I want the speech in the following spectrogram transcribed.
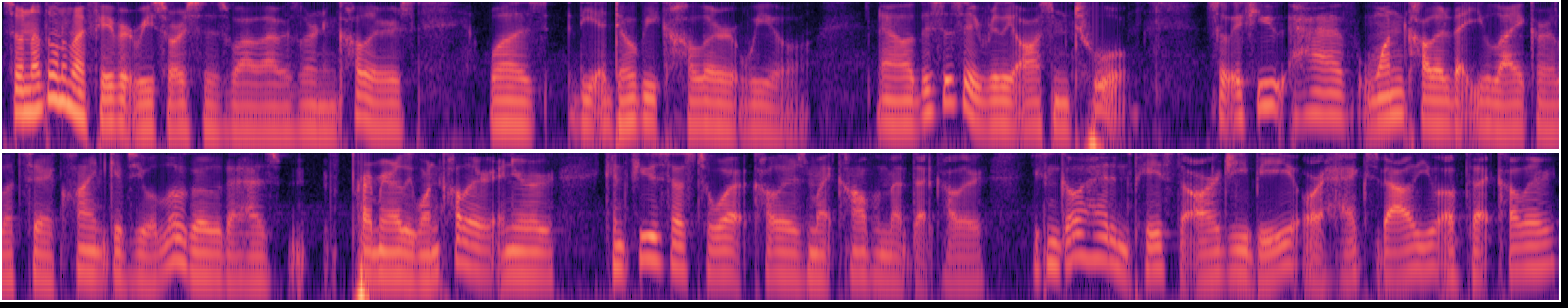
So another one of my favorite resources while I was learning colors was the Adobe Color Wheel. Now, this is a really awesome tool. So if you have one color that you like, or let's say a client gives you a logo that has primarily one color and you're confused as to what colors might complement that color, you can go ahead and paste the RGB or hex value of that color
